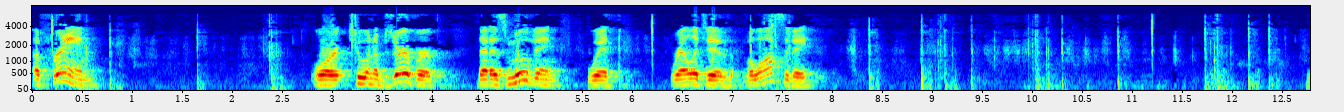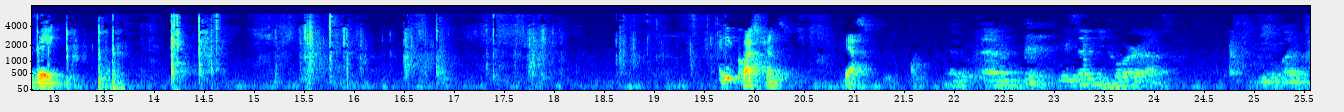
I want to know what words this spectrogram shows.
a frame or to an observer that is moving with relative velocity v. Any questions? Yes. Um, said before uh, D1 was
